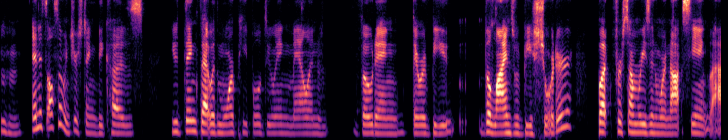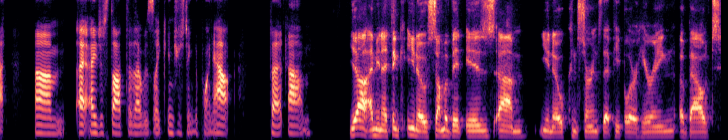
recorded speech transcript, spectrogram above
Mm-hmm. And it's also interesting because you'd think that with more people doing mail-in voting, there would be the lines would be shorter, but for some reason we're not seeing that. Um, I, I just thought that that was like interesting to point out. But um, yeah, I mean, I think you know some of it is um, you know concerns that people are hearing about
